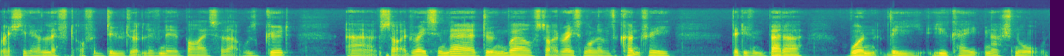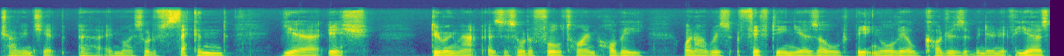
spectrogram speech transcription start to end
Managed to get a lift off a dude that lived nearby, so that was good. Uh, started racing there, doing well. Started racing all over the country, did even better. Won the UK National Championship uh, in my sort of second year ish, doing that as a sort of full time hobby when I was 15 years old, beating all the old codgers that had been doing it for years.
